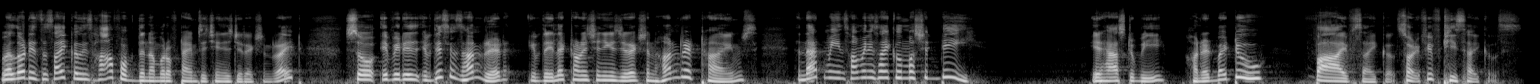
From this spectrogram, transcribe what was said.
Well, notice the cycle is half of the number of times it changes direction, right? So if it is, if this is 100, if the electron is changing its direction 100 times, then that means how many cycles must it be? It has to be 100 by 2, 5 cycles, sorry, 50 cycles.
